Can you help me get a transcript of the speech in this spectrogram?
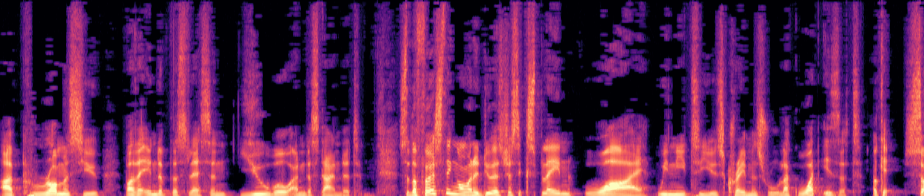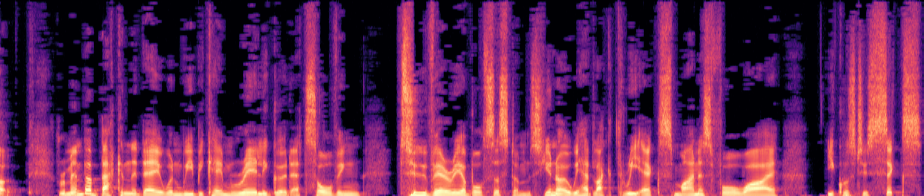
I promise you by the end of this lesson, you will understand it. So the first thing I want to do is just explain why we need to use Cramer's rule. Like, what is it? Okay, so remember back in the day when we became really good at solving two variable systems. You know, we had like 3x minus 4y equals to 6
